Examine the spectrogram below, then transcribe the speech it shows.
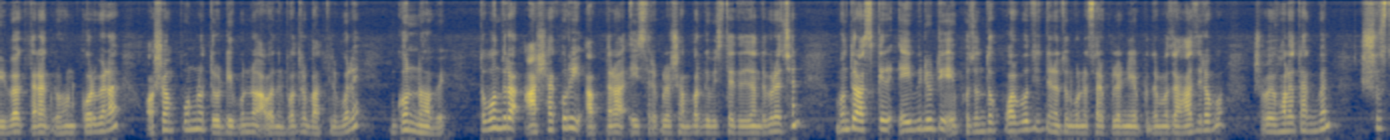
বিভাগ তারা গ্রহণ করবে না। অসম্পূর্ণ ত্রুটিপূর্ণ আবেদনপত্র বাতিল বলে গণ্য হবে। তো বন্ধুরা, আশা করি আপনারা এই সার্কুলার সম্পর্কে বিস্তারিত জানতে পেরেছেন। বন্ধুরা, আজকের এই ভিডিওটি এই পর্যন্ত। পরবর্তীতে নতুন কোনো সার্কুলার নিয়ে আপনাদের মাঝে হাজির হব। সবাই ভালো থাকবেন, সুস্থ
